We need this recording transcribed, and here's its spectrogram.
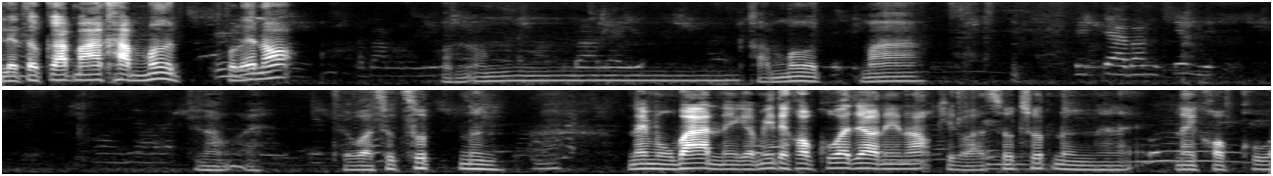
แล้วต้องกลับมาค่ำมืดพุ่นเลยเนาะเพิ่นอืมค่ำมืดมาพี่น้องเอ้ยถือว่าสุดๆหนึ่ง ในหมู่บ้านนี่ก็มีแต่ครอบครัวเจ้านี่เนาะคิดว่าสุดๆหนึ่งนั่นแหละในครอบครัว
